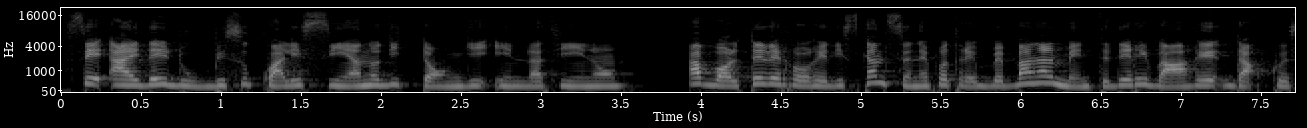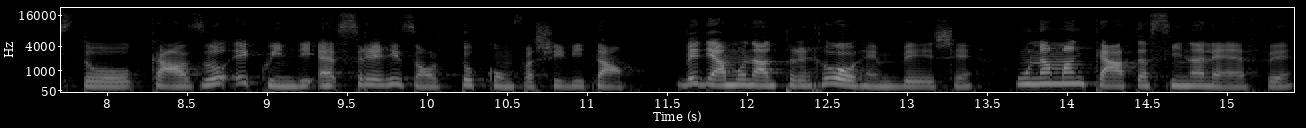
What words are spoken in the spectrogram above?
se hai dei dubbi su quali siano dittonghi in latino. A volte l'errore di scansione potrebbe banalmente derivare da questo caso e quindi essere risolto con facilità. Vediamo un altro errore invece, una mancata sinalefe.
